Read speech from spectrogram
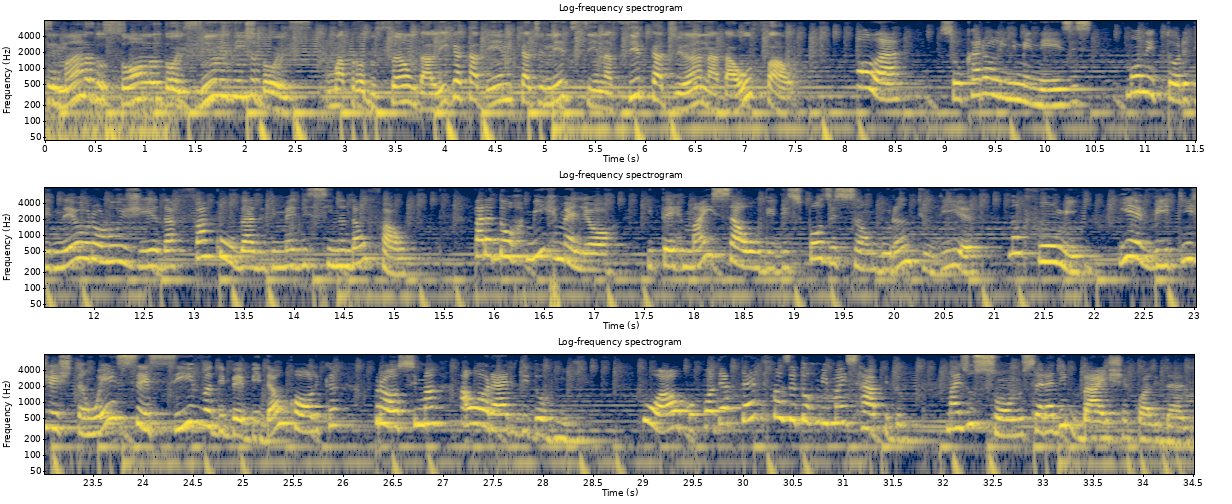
Semana do Sono 2022, uma produção da Liga Acadêmica de Medicina Circadiana da UFAL. Olá, sou Caroline Menezes, monitora de Neurologia da Faculdade de Medicina da UFAL. Para dormir melhor e ter mais saúde e disposição durante o dia, não fume e evite ingestão excessiva de bebida alcoólica próxima ao horário de dormir. O álcool pode até te fazer dormir mais rápido, mas o sono será de baixa qualidade.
